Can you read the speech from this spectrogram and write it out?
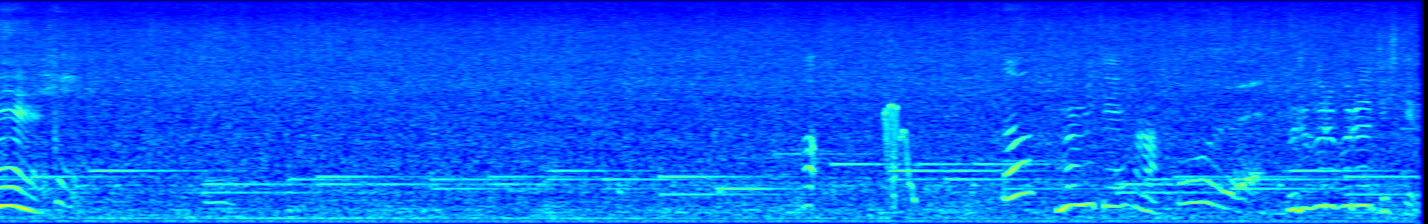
ねえ。もう見てほら。ブルブルブルってしてる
